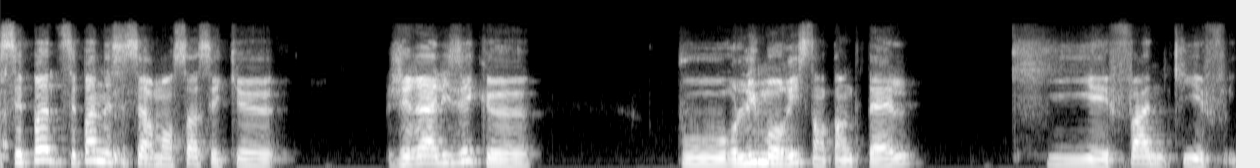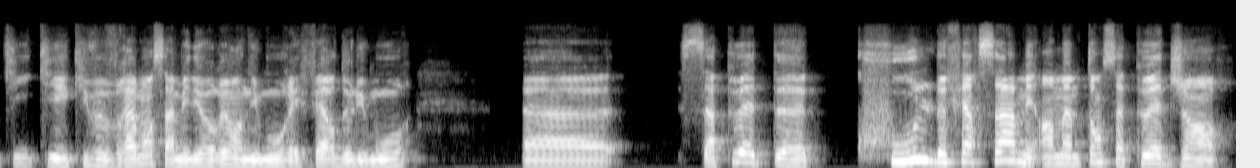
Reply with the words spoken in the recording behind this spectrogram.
c'est pas, pas nécessairement ça. C'est que j'ai réalisé que pour l'humoriste en tant que tel, qui est fan, qui, est, qui, qui, qui veut vraiment s'améliorer en humour et faire de l'humour, euh, ça peut être euh, cool de faire ça, mais en même temps, ça peut être genre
